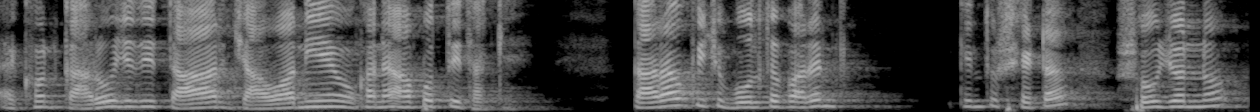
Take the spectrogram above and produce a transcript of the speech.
এখন কারও যদি তার যাওয়া নিয়ে ওখানে আপত্তি থাকে, তারাও কিছু বলতে পারেন, কিন্তু সেটা সৌজন্য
